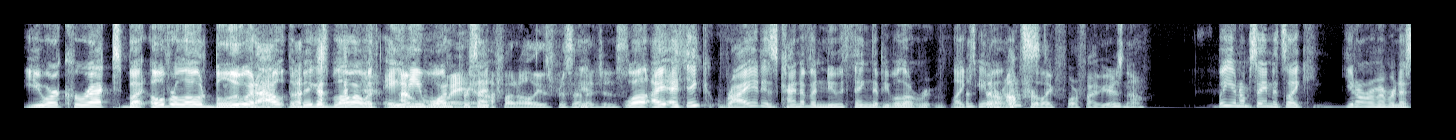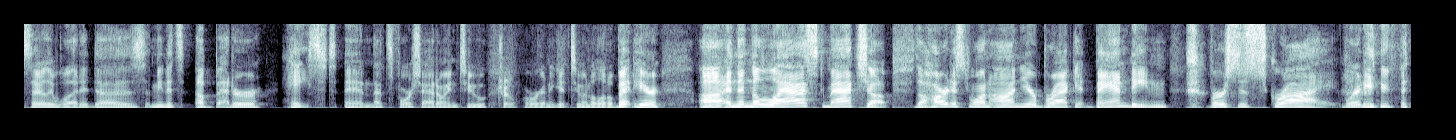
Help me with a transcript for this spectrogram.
You are correct, but Overload blew it Wow. out. The biggest blowout with eighty-one percent. off on all these percentages. Well, I, I think Riot is kind of a new thing that people don't re- like. it's been know, around it's- for like four or five years now. But you know what I'm saying? It's like you don't remember necessarily what it does. I mean, it's a better haste, and that's foreshadowing to True. what we're going to get to in a little bit here. Uh, and then the last matchup, the hardest one on your bracket, Banding versus Scry. Where do you think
